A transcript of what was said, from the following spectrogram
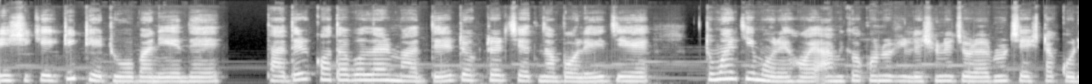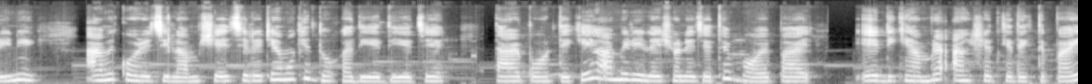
ঋষিকে একটি টেটুও বানিয়ে দেয়। তাদের কথা বলার মধ্যে ডক্টর চেতনা বলে যে, তোমার কি মনে হয় আমি কখনো রিলেশনে জড়ানোর চেষ্টা করিনি? আমি করেছিলাম, সেই ছেলেটি আমাকে ধোকা দিয়ে দিয়েছে। তারপর থেকে আমি রিলেশনে যেতে ভয় পাই। এদিকে আমরা আকসাদকে দেখতে পাই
